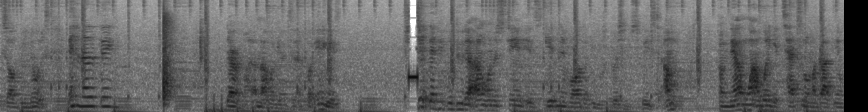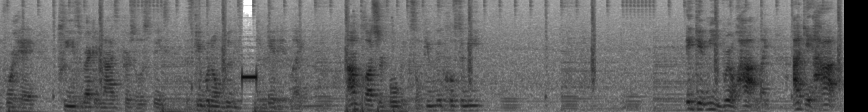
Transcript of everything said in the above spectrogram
so y'all can be noticed. And another thing, never mind, I'm not gonna get into that. But anyways, shit that people do that I don't understand is getting involved in people's personal space. I'm from now on I'm gonna get tattooed on my goddamn forehead. Please recognize personal space because people don't really get it. Like I'm claustrophobic, so people get close to me, it get me real hot. Like I get hot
